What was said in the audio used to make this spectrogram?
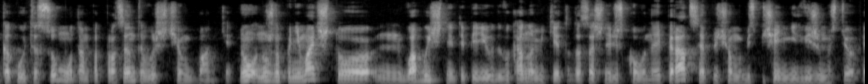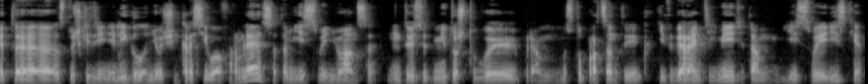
какую-то сумму там под проценты выше, чем в банке. Ну, нужно понимать, что в обычные это периоды в экономике это достаточно рискованная операция, причем обеспечение недвижимостью это с точки зрения лигала не очень красиво оформляется, там есть свои нюансы. То есть это не то, что вы прям стопроцентные какие-то гарантии имеете, там есть свои риски.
